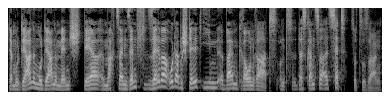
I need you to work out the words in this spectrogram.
der moderne, moderne Mensch, der äh, macht seinen Senf selber oder bestellt ihn äh, beim Grauen Rat. Und das Ganze als Set sozusagen.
